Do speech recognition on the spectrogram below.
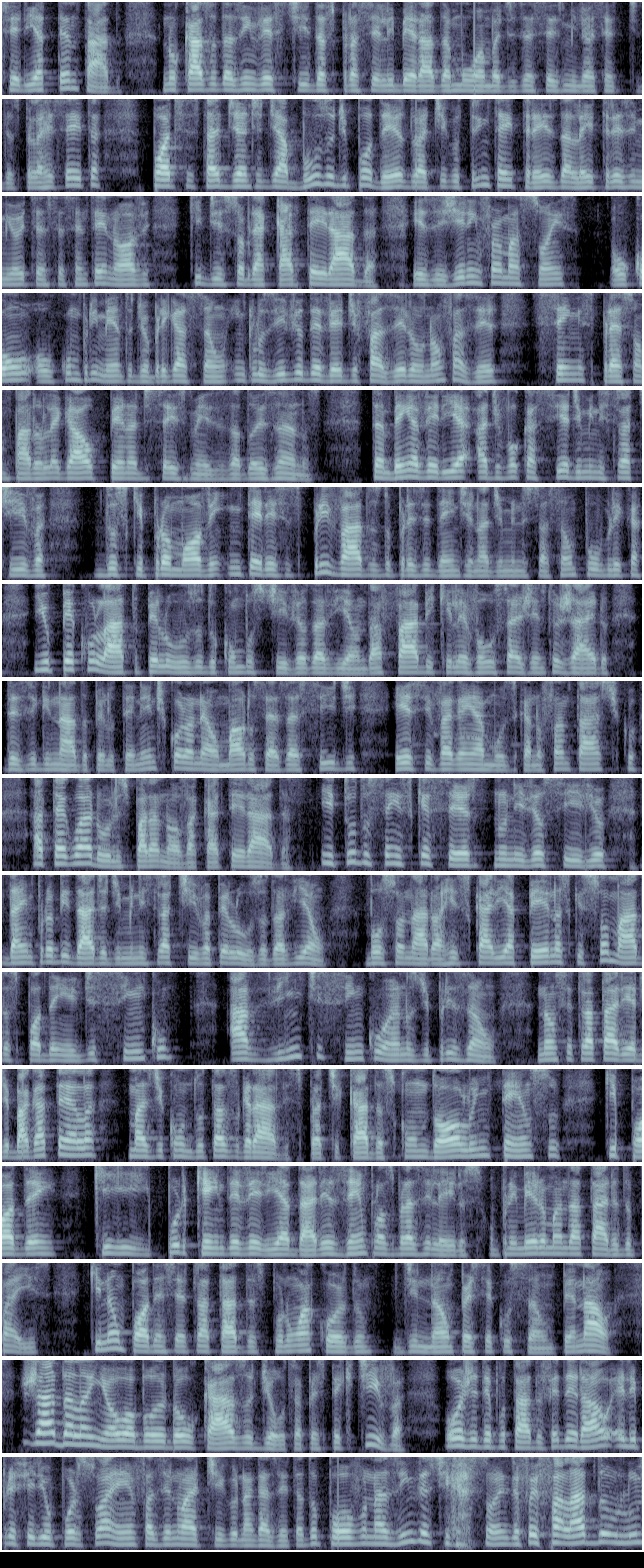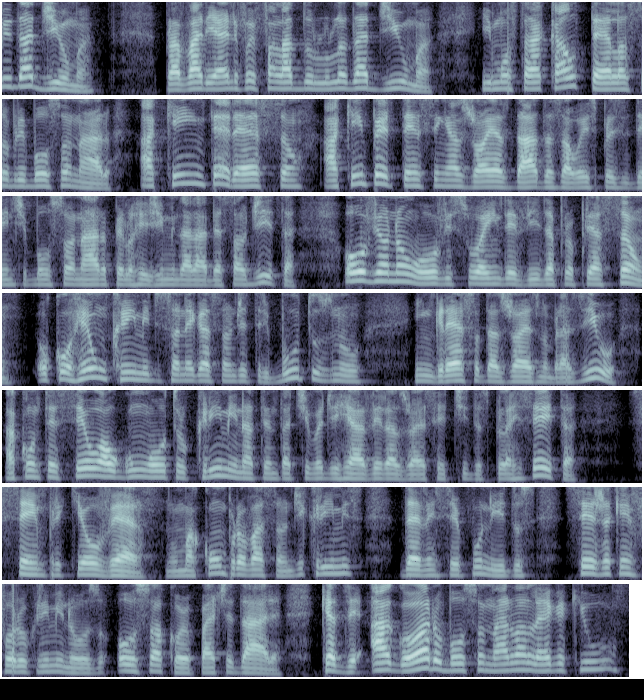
seria tentado. No caso das investidas para ser liberada a muamba de 16 milhões retidas pela Receita, pode-se estar diante de abuso de poder do artigo 33 da Lei 13.869, que diz sobre a carteirada, exigir informações ou com o cumprimento de obrigação, inclusive o dever de fazer ou não fazer, sem expresso amparo legal, pena de seis meses a dois anos. Também haveria advocacia administrativa, dos que promovem interesses privados do presidente na administração pública e o peculato pelo uso do combustível do avião da FAB que levou o sargento Jairo, designado pelo tenente-coronel Mauro César Cid, esse vai ganhar música no Fantástico, até Guarulhos para a nova carteirada. E tudo sem esquecer, no nível civil, da improbidade administrativa pelo uso do avião. Bolsonaro arriscaria penas que somadas podem ir de 5 a 25 anos de prisão. Não se trataria de bagatela, mas de condutas graves, praticadas com dolo intenso, que podem que por quem deveria dar exemplo aos brasileiros, o primeiro mandatário do país, que não podem ser tratadas por um acordo de não persecução penal. Já Dallagnol abordou o caso de outra perspectiva. Hoje, deputado federal, ele preferiu pôr sua ênfase no artigo na Gazeta do Povo nas investigações. Ele foi falar do Lula e da Dilma Para variar, ele foi falar do Lula da Dilma e mostrar cautela sobre Bolsonaro. A quem interessam, a quem pertencem as joias dadas ao ex-presidente Bolsonaro pelo regime da Arábia Saudita? Houve ou não houve sua indevida apropriação? Ocorreu um crime de sonegação de tributos no ingresso das joias no Brasil? Aconteceu algum outro crime na tentativa de reaver as joias retidas pela Receita? Sempre que houver uma comprovação de crimes, devem ser punidos, seja quem for o criminoso ou sua cor partidária. Quer dizer, agora o Bolsonaro alega que o.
